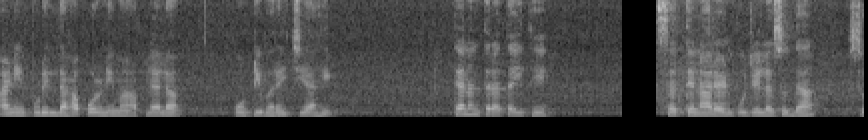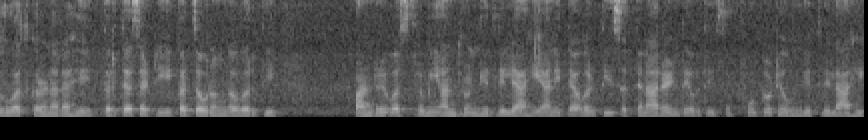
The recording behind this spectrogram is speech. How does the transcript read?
आणि पुढील दहा पौर्णिमा आपल्याला ओटी भरायची आहे. त्यानंतर आता इथे सत्यनारायण पूजेला सुद्धा सुरुवात करणार आहे. तर त्यासाठी एका चौरंगावरती पांढरे वस्त्र मी अंथरून घेतलेले आहे आणि त्यावरती सत्यनारायण देवतेचा फोटो ठेवून घेतलेला आहे.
